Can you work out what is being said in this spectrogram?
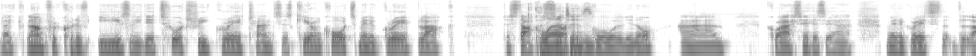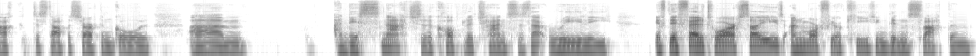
like Longford could have easily did two or three great chances. Kieran Coates made a great block to stop a certain goal. You know, um, Coates, yeah, made a great block to stop a certain goal. Um, and they snatched at a couple of chances that really, if they fell to our side and Murphy or Keating didn't slot them,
